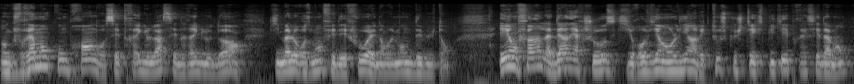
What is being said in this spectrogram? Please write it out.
Donc vraiment comprendre cette règle-là, c'est une règle d'or qui malheureusement fait défaut à énormément de débutants. Et enfin, la dernière chose qui revient en lien avec tout ce que je t'ai expliqué précédemment,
